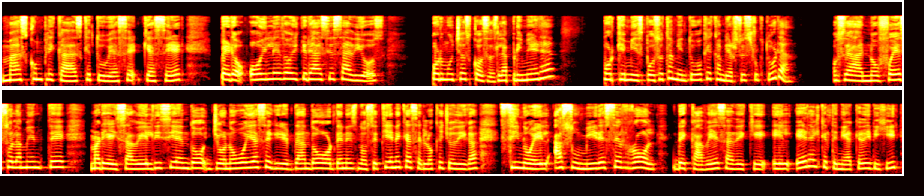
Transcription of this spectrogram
más complicadas que tuve que hacer, pero hoy le doy gracias a Dios por muchas cosas. La primera, porque mi esposo también tuvo que cambiar su estructura. O sea, no fue solamente María Isabel diciendo yo no voy a seguir dando órdenes, no se tiene que hacer lo que yo diga, sino él asumir ese rol de cabeza de que él era el que tenía que dirigir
